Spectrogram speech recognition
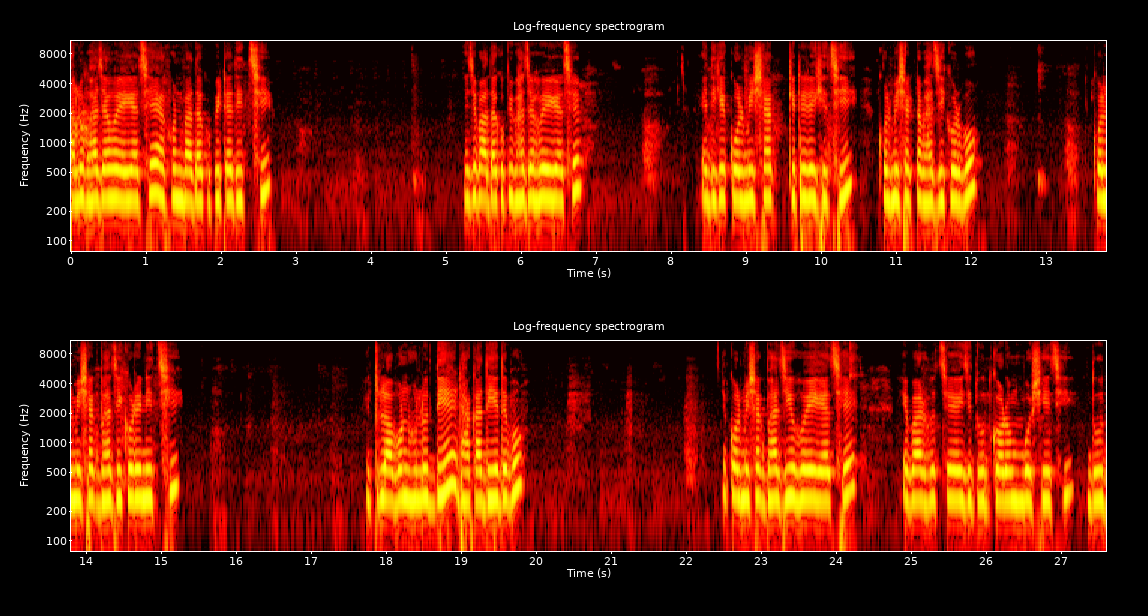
আলু ভাজা হয়ে গেছে, এখন বাঁধাকপিটা দিচ্ছি। এই যে বাঁধাকপি ভাজা হয়ে গেছে। এদিকে কলমি শাক কেটে রেখেছি। কলমি শাকটা ভাজি করব। কলমি শাক ভাজি করে নিচ্ছি। একটু লবণ, হলুদ দিয়ে ঢাকা দিয়ে দেব। কলমি শাক ভাজিও হয়ে গেছে। এবার হচ্ছে এই যে দুধ গরম বসিয়েছি। দুধ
